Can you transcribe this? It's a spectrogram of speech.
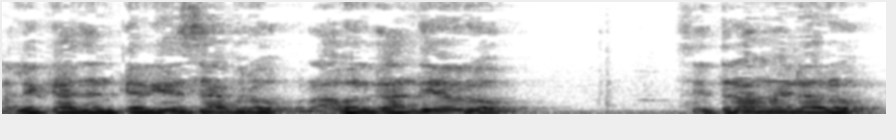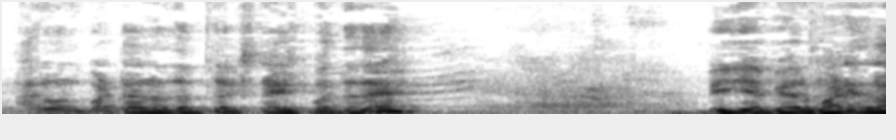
ಮಲ್ಲಿಕಾರ್ಜುನ್ ಖರ್ಗೆ ಸಾಹೇಬರು ರಾಹುಲ್ ಗಾಂಧಿ ಅವರು. ಸಿದ್ದರಾಮಯ್ಯನವರು, ಅಲ್ಲಿ ಒಂದು ಬಟನ್ ಅದ ತಕ್ಷಣ ಎಷ್ಟು ಬರ್ತದೆ? ಬಿಜೆಪಿ ಮಾಡಿದ್ರ?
